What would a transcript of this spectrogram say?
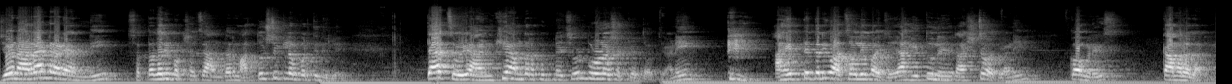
जेव्हा नारायण राणे यांनी सत्ताधारी पक्षाचे आमदार मातोश्री क्लबवरती दिले त्याच वेळी आणखी आमदार फुटण्याची पण पूर्ण शक्यता होती. आणि आहेत ते तरी वाचवले पाहिजे. या हेतूने राष्ट्रवादी आणि काँग्रेस कामाला लागले.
